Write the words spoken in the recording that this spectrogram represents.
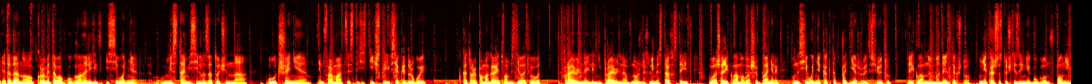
Это да, но кроме того, Google Analytics и сегодня местами сильно заточен на улучшение информации статистической и всякой другой, которая помогает вам сделать вывод правильно или неправильно, в нужных ли местах стоит ваша реклама, ваши баннеры. Он и сегодня как-то поддерживает всю эту рекламную модель, так что, мне кажется, с точки зрения Google он вполне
